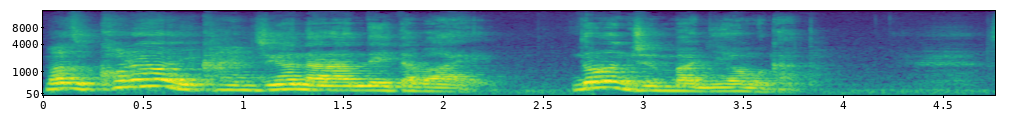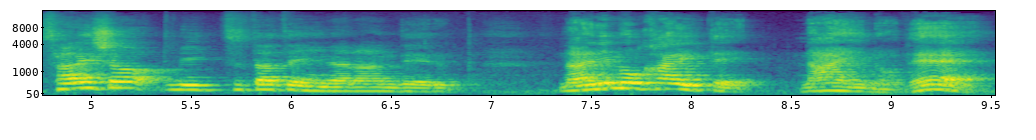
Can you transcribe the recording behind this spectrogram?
まずこのように漢字が並んでいた場合どの順番に読むかと。最初3つ縦に並んでいる。何も書いてないので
